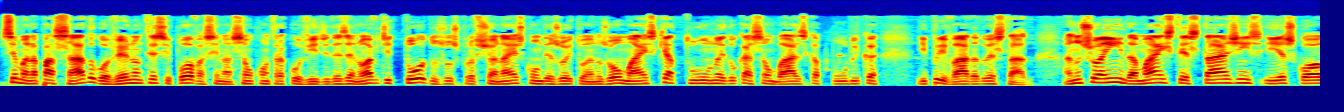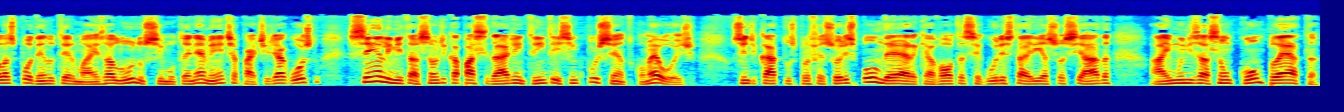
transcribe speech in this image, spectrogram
Semana passada, o governo antecipou a vacinação contra a Covid-19 de todos os profissionais com 18 anos ou mais que atuam na educação básica pública e privada do Estado. Anunciou ainda mais testagens e escolas podendo ter mais alunos simultaneamente a partir de agosto, sem a limitação de capacidade em 35%, como é hoje. O Sindicato dos Professores pondera que a volta segura estaria associada à imunização completa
